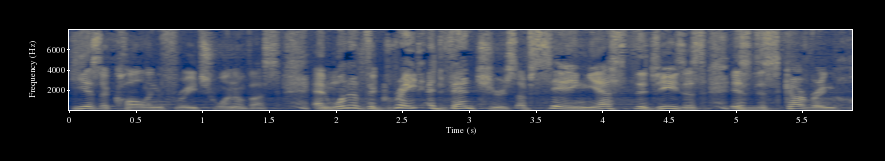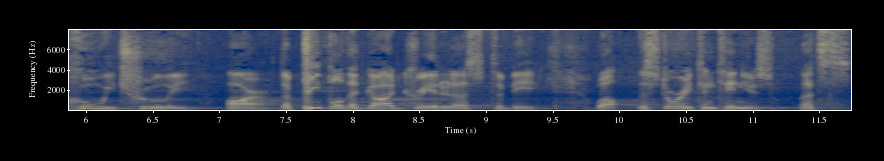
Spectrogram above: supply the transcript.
He has a calling for each one of us. And one of the great adventures of saying yes to Jesus is discovering who we truly are, the people that God created us to be. Well, the story continues. Let's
